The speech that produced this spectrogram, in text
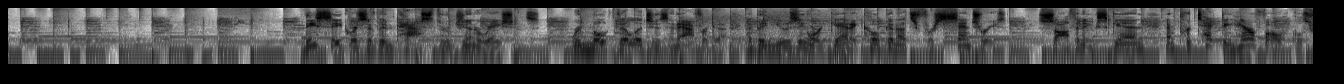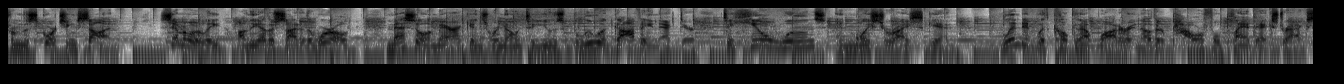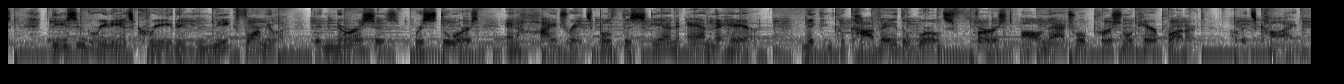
These secrets have been passed through generations. Remote villages in Africa have been using organic coconuts for centuries, softening skin and protecting hair follicles from the scorching sun. Similarly, on the other side of the world, Mesoamericans were known to use blue agave nectar to heal wounds and moisturize skin. Blended with coconut water and other powerful plant extracts, these ingredients create a unique formula that nourishes, restores, and hydrates both the skin and the hair, making Cocave the world's first all-natural personal care product of its kind.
